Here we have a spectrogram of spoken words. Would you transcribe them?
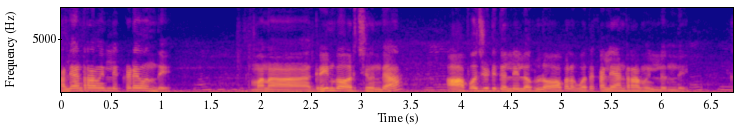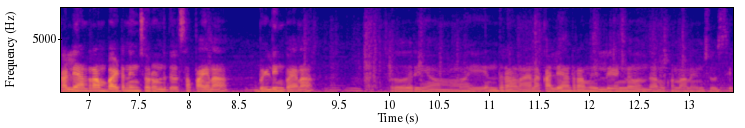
కళ్యాణరామ్ ఇల్లు ఇక్కడే ఉంది. మన గ్రీన్ బావర్చి ఉందా? ఆపోజిట్ గల్లీలోకి లోపలికి పోతే కళ్యాణరామ్ ఇల్లు ఉంది. కళ్యాణరామ్ బయట నించొని ఉంది తెలుసా? పైన? బిల్డింగ్ పైన? ఓరి అమ్మ ఏంద్రా నాయన? కళ్యాణరామ్ ఇల్లు ఏండే ఉంది అనుకున్నా నేను చూసి.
